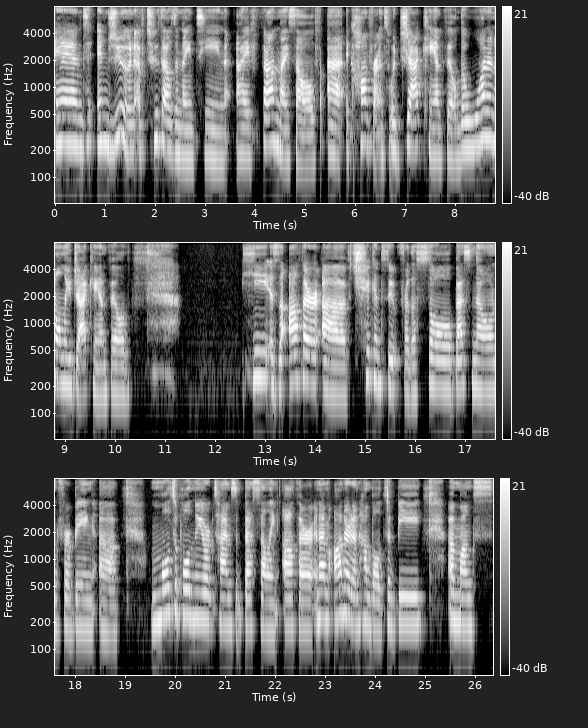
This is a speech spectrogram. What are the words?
And in June of 2019, I found myself at a conference with Jack Canfield, the one and only Jack Canfield. He is the author of Chicken Soup for the Soul, best known for being a multiple New York Times best-selling author, and I'm honored and humbled to be amongst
